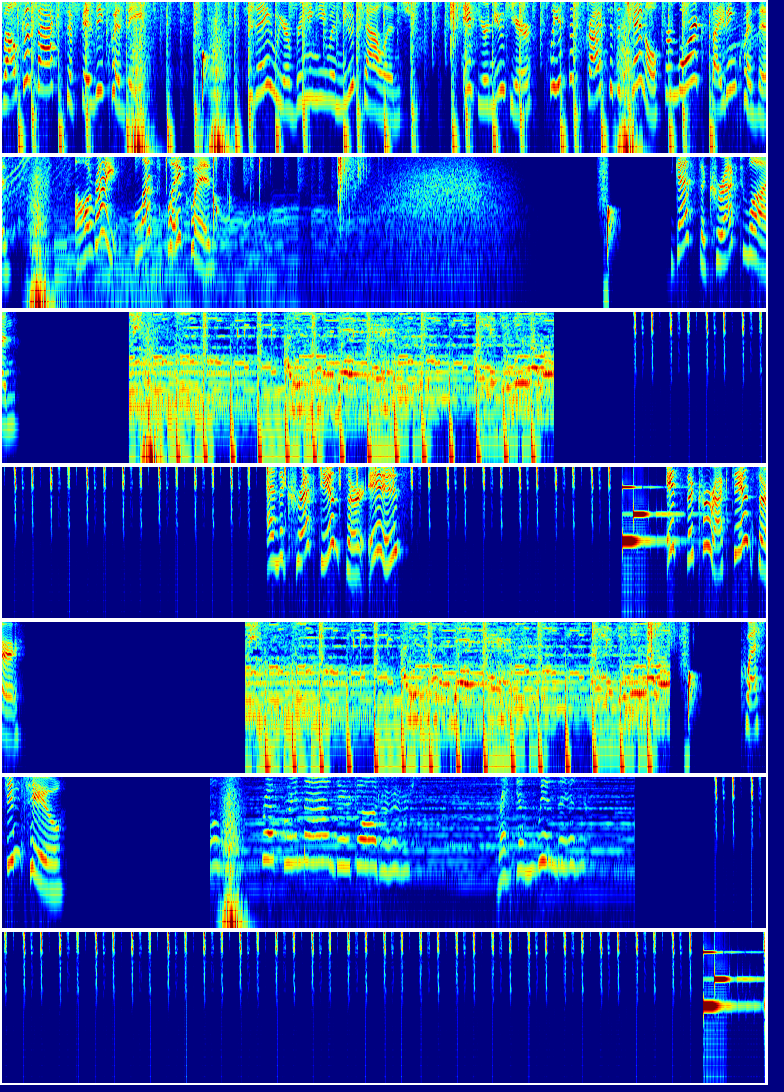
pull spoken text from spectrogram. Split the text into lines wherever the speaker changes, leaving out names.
Welcome back to Fizzy Quizzy. Today we are bringing you a new challenge. If you're new here, please subscribe to the channel for more exciting quizzes. All right, let's play quiz. Guess the correct one. And the correct answer is... It's the correct answer. Question two.
reprimand their daughters, young women.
